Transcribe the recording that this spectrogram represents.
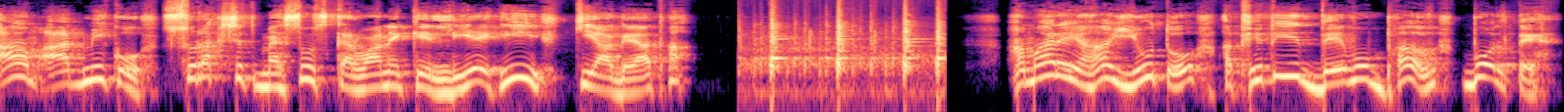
आम आदमी को सुरक्षित महसूस करवाने के लिए ही किया गया था। हमारे यहाँ यूँ तो अतिथि देवो भव बोलते हैं।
